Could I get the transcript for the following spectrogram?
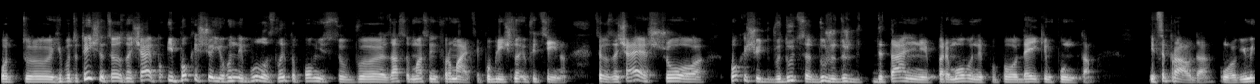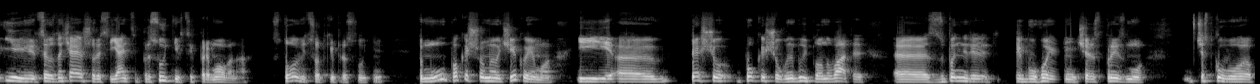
От е, гіпотетично це означає, і поки що його не було злито повністю в засоб масової інформації, публічно офіційно. Це означає, що поки що ведуться дуже дуже детальні перемовини по, по деяким пунктам. І це правда. І- і це означає, що росіянці присутні в цих перемовинах 100% присутні. Тому поки що ми очікуємо, і е, те, що поки що вони будуть планувати е, зупинити вогонь через призму часткового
